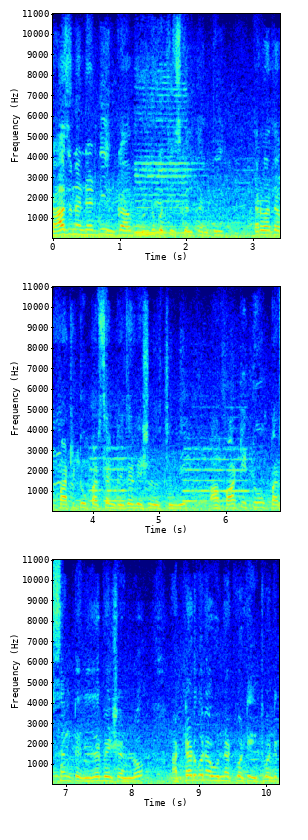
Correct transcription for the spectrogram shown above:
కాజును అనేది ఇంకా ముందుకు తీసుకెళ్తానికి తర్వాత ఫార్టీ టూ పర్సెంట్ రిజర్వేషన్ వచ్చింది. ఆ ఫార్టీ టూ పర్సెంట్ రిజర్వేషన్లో అట్టడుగున ఉన్నటువంటి ఇటువంటి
